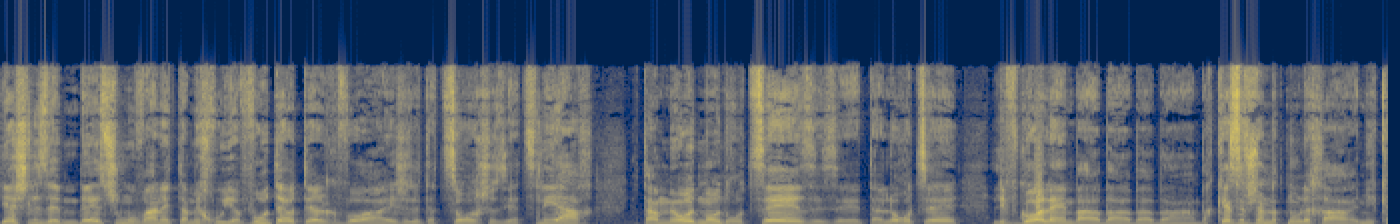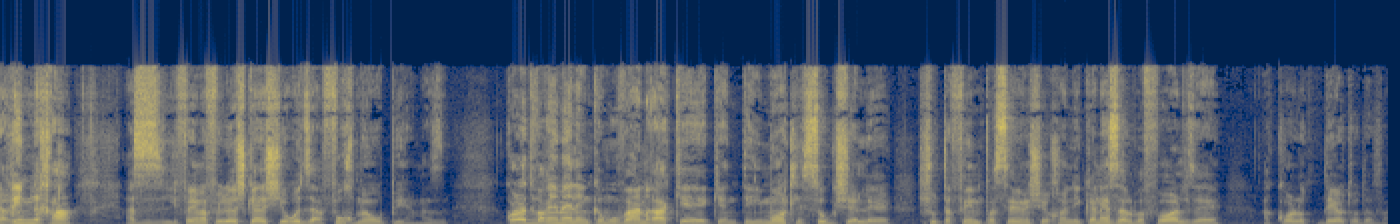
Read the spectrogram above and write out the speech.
יש לזה באיזשהו מובן את המחויבות היותר גבוהה, יש לזה את הצורך שזה יצליח, אתה מאוד מאוד רוצה, זה, זה, אתה לא רוצה לפגוע להם ב, ב, ב, ב, בכסף שהם נתנו לך, הם יקרים לך, אז לפעמים אפילו יש כאלה שיראו את זה הפוך מ-OPM. אז כל הדברים האלה הם כמובן רק אה, כן, טעימות לסוג של אה, שותפים פסיביים שיכולים להיכנס, אבל בפועל זה הכל די אותו דבר.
